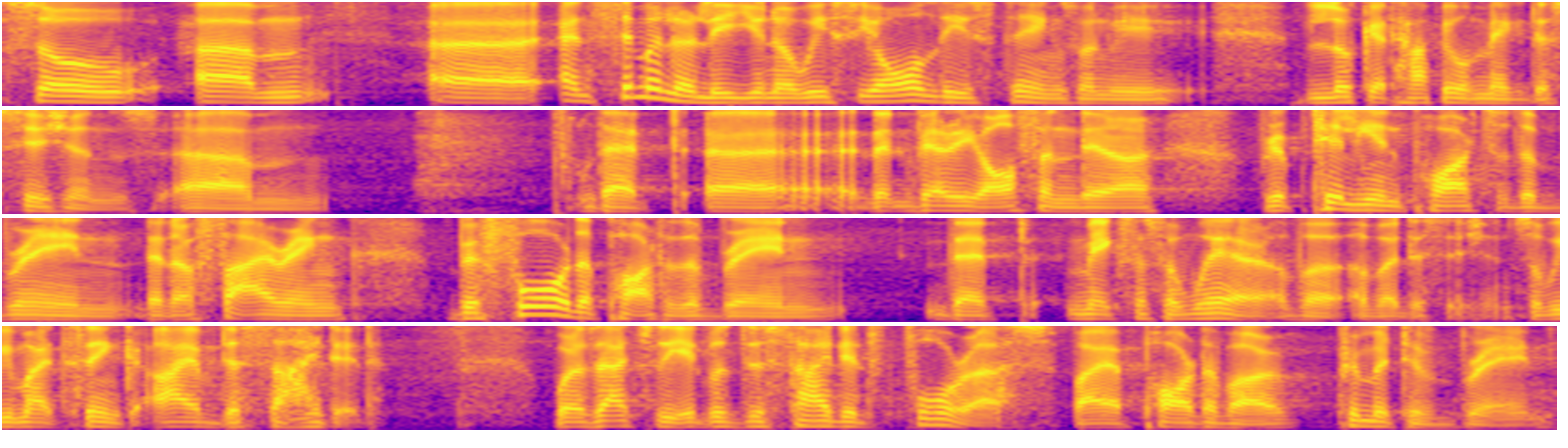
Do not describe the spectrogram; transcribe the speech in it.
So um, uh, and similarly, you know, we see all these things when we look at how people make decisions. Um, that, uh, that very often there are reptilian parts of the brain that are firing before the part of the brain that makes us aware of a, of a decision. So we might think, I've decided. Whereas actually it was decided for us by a part of our primitive brain.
